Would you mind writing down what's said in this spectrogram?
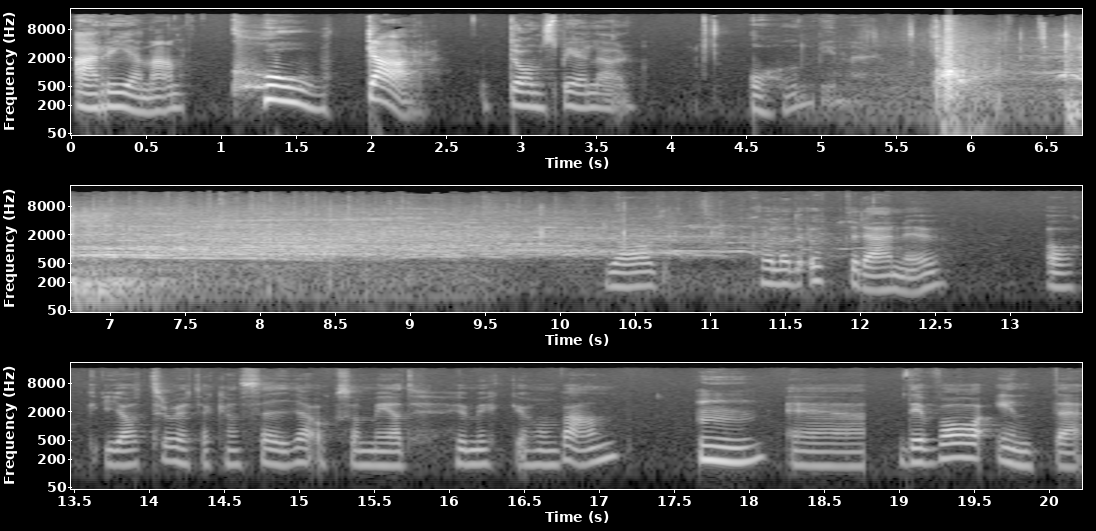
Arenan kokar. De spelar och hon vinner. Jag kollade upp det där nu och jag tror att jag kan säga också med hur mycket hon vann. Eh, det var inte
